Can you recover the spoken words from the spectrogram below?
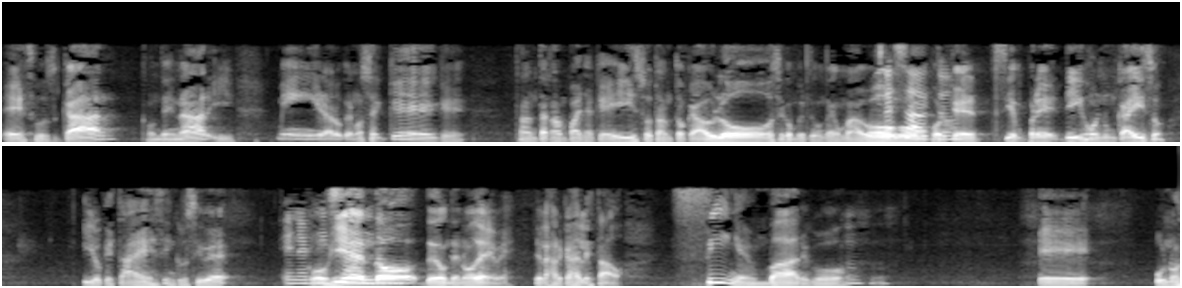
es juzgar, condenar y mira lo que no sé qué, que tanta campaña que hizo, tanto que habló, se convirtió en un demagogo, porque siempre dijo y nunca hizo, y lo que está es inclusive cogiendo de donde no debe, de las arcas del Estado. Sin embargo, eh, uno,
